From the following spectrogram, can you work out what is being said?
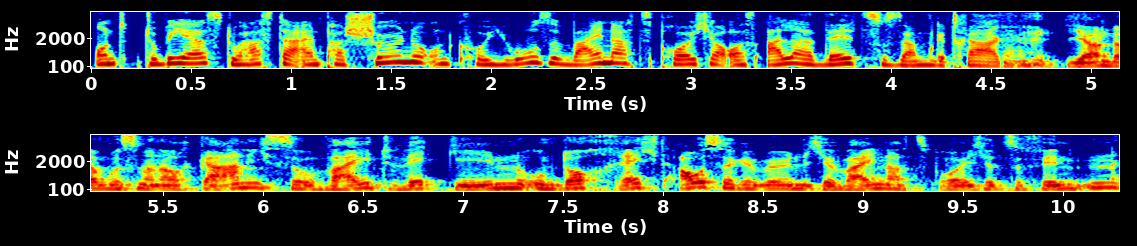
und Tobias, du hast da ein paar schöne und kuriose Weihnachtsbräuche aus aller Welt zusammengetragen. Ja, und da muss man auch gar nicht so weit weggehen, um doch recht außergewöhnliche Weihnachtsbräuche zu finden.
